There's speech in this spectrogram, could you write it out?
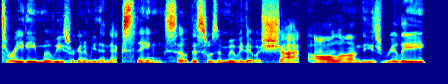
3D movies were going to be the next thing. So this was a movie that was shot all Mhm. on these really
